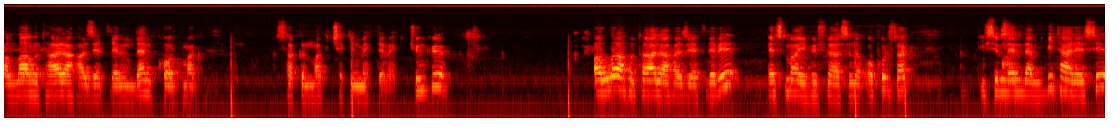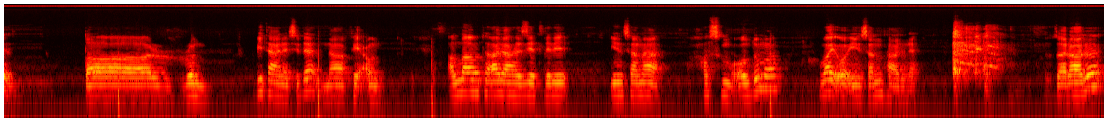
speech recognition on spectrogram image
Allahu Teala Hazretlerinden korkmak, sakınmak, çekinmek demek. Çünkü Allahu Teala Hazretleri Esma-i Hüsna'sını okursak isimlerinden bir tanesi Darun, bir tanesi de Nafi'un. Allahu Teala Hazretleri insana hasım oldu mu vay o insanın haline. Zararı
